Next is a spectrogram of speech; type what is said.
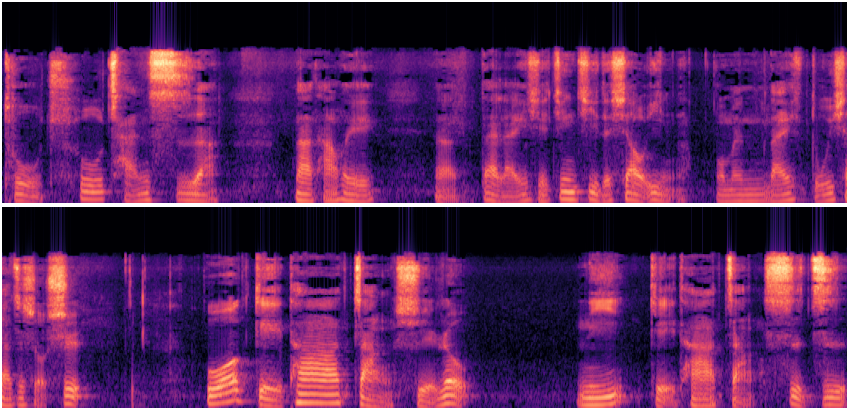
吐出蚕丝啊，那它会呃带来一些经济的效应啊。我们来读一下这首诗。我给它长血肉，你给它长四肢。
